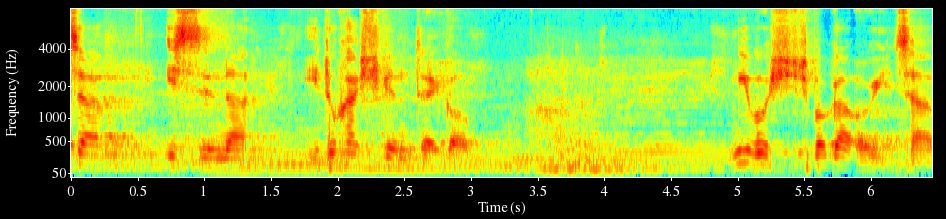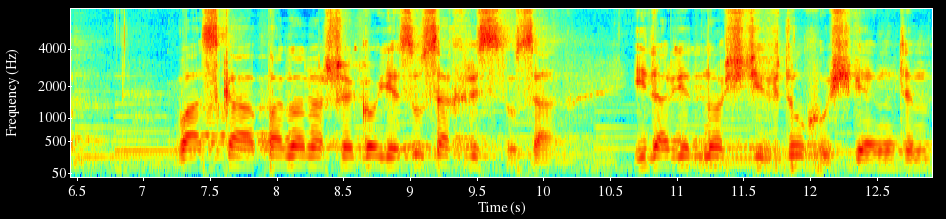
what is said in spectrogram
Ojca i Syna i Ducha Świętego. Miłość Boga Ojca, łaska Pana naszego Jezusa Chrystusa i dar jedności w Duchu Świętym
